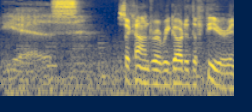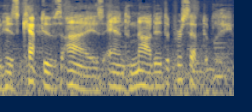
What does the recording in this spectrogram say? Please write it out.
Yes. Sakandra regarded the fear in his captive's eyes and nodded perceptibly.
